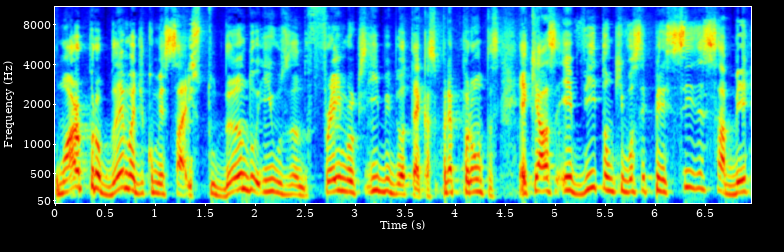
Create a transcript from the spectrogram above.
O maior problema de começar estudando e usando frameworks e bibliotecas pré-prontas é que elas evitam que você precise saber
